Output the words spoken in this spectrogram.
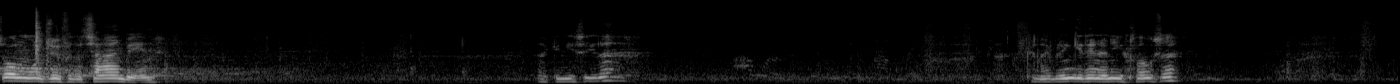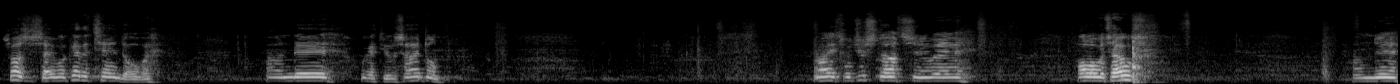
that's all I'm going to do for the time being. Uh, can you see that? Can I bring it in any closer? So as I say, we'll get it turned over and uh, we'll get the other side done. Right, we'll just start to uh, hollow it out and uh,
